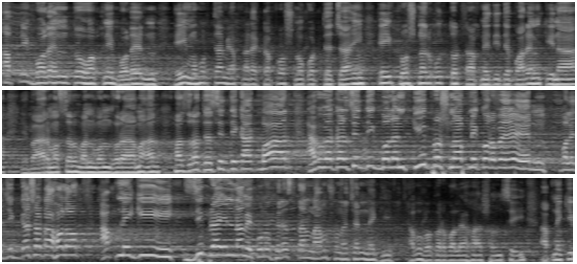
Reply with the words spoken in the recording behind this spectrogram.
আপনি বলেন তো, আপনি বলেন, এই মুহূর্তে আমি আপনার একটা প্রশ্ন করতে চাই। এই প্রশ্নের উত্তরটা আপনি দিতে পারেন কি না এবার মুসলমান বন্ধুরা আমার হজরতে সিদ্দিক আকবর, আবু বাকর সিদ্দিক বলেন, কি প্রশ্ন আপনি করবেন? বলে, জিজ্ঞাসাটা হলো, আপনি কি জিব্রাইল নামে কোনো ফেরেস্তার নাম শুনেছেন নাকি? আবু বকর বলে হ্যাঁ শুনছি। আপনি কি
